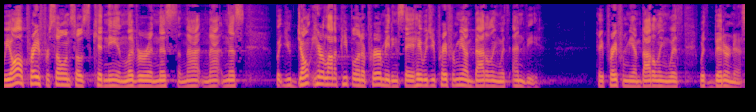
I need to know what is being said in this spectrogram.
We all pray for so and so's kidney and liver and this and that and that and this, but you don't hear a lot of people in a prayer meeting say, hey, would you pray for me? I'm battling with envy. Hey, pray for me. I'm battling with, with bitterness.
